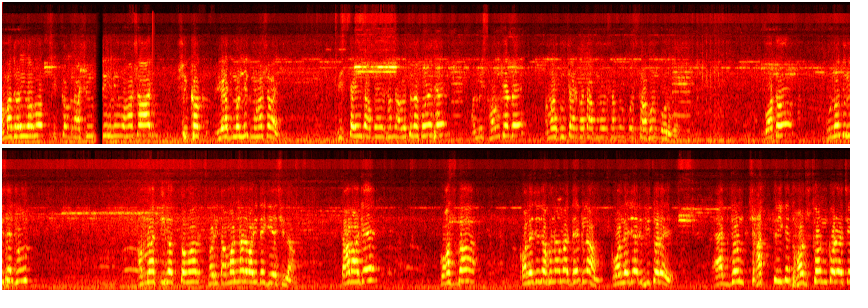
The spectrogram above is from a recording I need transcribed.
আমাদের অভিভাবক শিক্ষক নাসিরুদ্দিন মহাশয়, শিক্ষক রিয়াজ মল্লিক মহাশয় বিস্তারিত আপনাদের সামনে আলোচনা করেছেন। আমি সংক্ষেপে আমার দু চার কথা আপনাদের সামনে উপস্থাপন করব। গত উনত্রিশে জুন আমরা তিলোত্তমার সরি তামান্নার বাড়িতে গিয়েছিলাম। তার আগে কসবা কলেজে যখন আমরা দেখলাম, কলেজের ভিতরে একজন ছাত্রীকে ধর্ষণ করেছে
